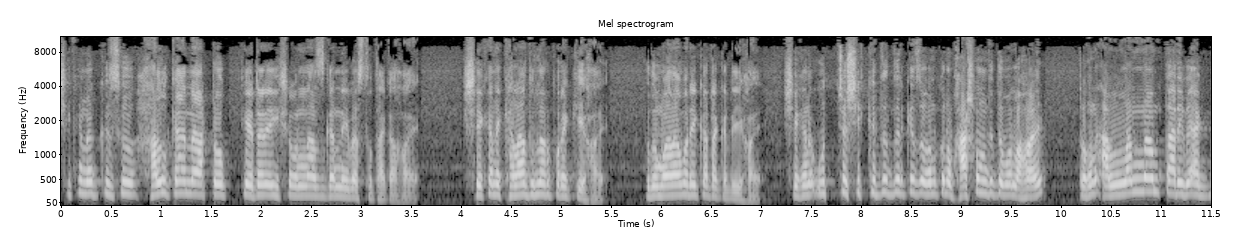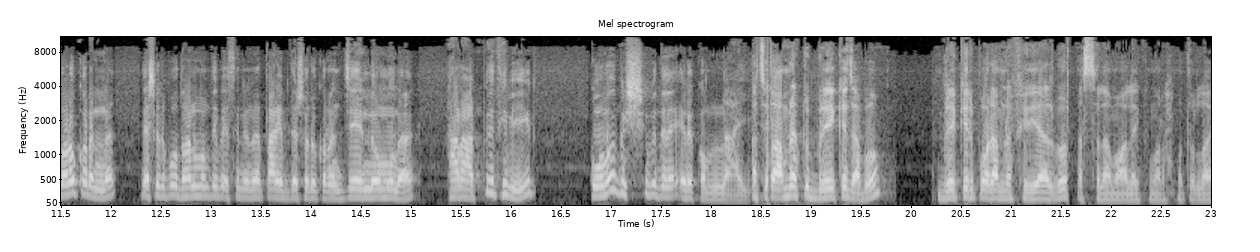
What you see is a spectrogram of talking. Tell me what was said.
সেখানে কিছু হালকা নাটক থিয়েটার এই সব নাচ গান ব্যস্ত থাকা হয়। সেখানে খেলাধুলার পরে কি হয়? শুধু মারামারি কাটাকাটি হয়। সেখানে উচ্চ শিক্ষিতদেরকে যখন কোনো ভাষণ দিতে বলা হয়, তখন আল্লাহর নাম তারিফ একবারও করেন না। দেশের প্রধানমন্ত্রী প্রেসিডেন্ট তারিফ দিয়ে শুরু করেন যে নমুনা সারা পৃথিবীর কোনো বিশ্ববিদ্যালয়ে এরকম নাই। আচ্ছা তো আমরা একটু ব্রেকে যাব। ব্রেকের পর আমরা ফিরে আসব। আসসালামু আলাইকুম রহমতুল্লাহ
